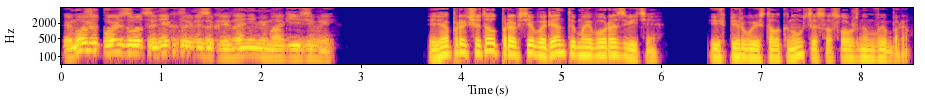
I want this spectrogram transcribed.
и может пользоваться некоторыми заклинаниями магии Земли. Я прочитал про все варианты моего развития и впервые столкнулся со сложным выбором.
